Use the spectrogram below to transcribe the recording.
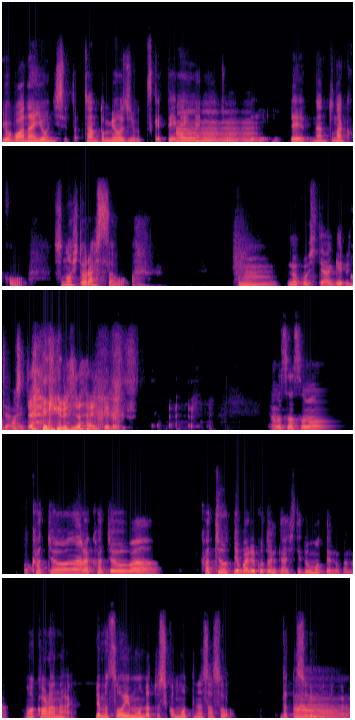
呼ばないようにしてた。ちゃんと名字をつけて、何々課長って言って、なんとなくこう、その人らしさをうん、残してあげるじゃない残してあげるじゃないけど。でもさ、その課長なら課長は、課長って呼ばれることに対してどう思ってるのかな？わからない。でもそういうもんだとしか思ってなさそう。だってそういうもんだから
